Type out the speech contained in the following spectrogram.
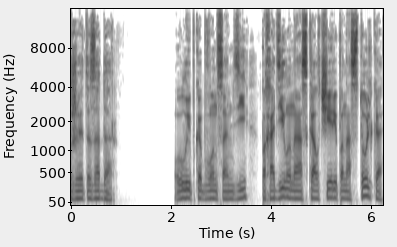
же это за дар? Улыбка Бвон Санди походила на оскал черепа настолько,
